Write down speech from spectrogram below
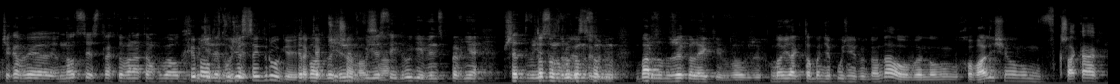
ciekawe, noc jest traktowana tam chyba od Chyba od godziny 22, Chyba tak od jak godziny cisza nocna. 22, więc pewnie przed do 22 są 22. bardzo duże kolejki w Wałbrzychu. No i jak to będzie później wyglądało? Będą chowali się w krzakach,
